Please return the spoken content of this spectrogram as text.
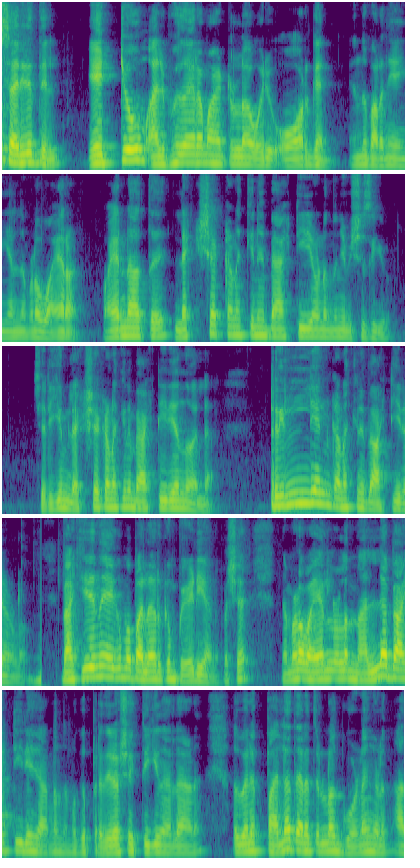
ശരീരത്തിൽ ഏറ്റവും അത്ഭുതകരമായിട്ടുള്ള ഒരു ഓർഗൻ എന്ന് പറഞ്ഞു കഴിഞ്ഞാൽ നമ്മുടെ വയറാണ്. വയറിന്റെ അകത്ത് ലക്ഷക്കണക്കിന് ബാക്ടീരിയ ഉണ്ടെന്ന് ഞാൻ വിശ്വസിക്കും ശരിക്കും ലക്ഷക്കണക്കിന് ബാക്ടീരിയ ഒന്നുമല്ല ട്രില്യൺ കണക്കിന് ബാക്ടീരിയ ഉള്ളത്. ബാക്ടീരിയ എന്ന് കേൾക്കുമ്പോൾ പലർക്കും പേടിയാണ്. പക്ഷേ നമ്മുടെ വയറിലുള്ള നല്ല ബാക്ടീരിയ കാരണം നമുക്ക് പ്രതിരോധ ശക്തിക്ക് നല്ലതാണ്. അതുപോലെ പലതരത്തിലുള്ള ഗുണങ്ങളും ആ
